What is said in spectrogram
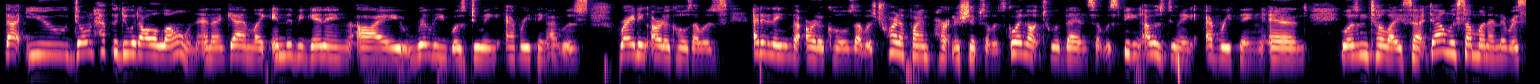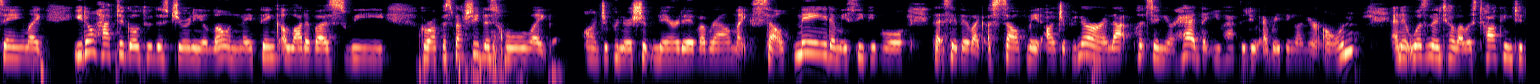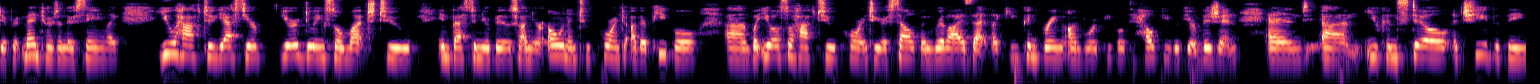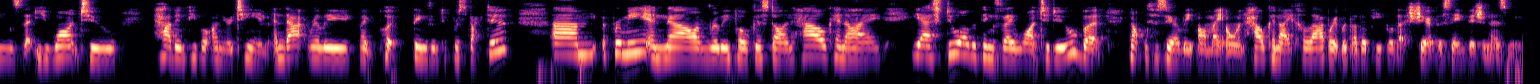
that you don't have to do it all alone. And again, like in the beginning, I really was doing everything. I was writing articles. I was editing the articles. I was trying to find partnerships. I was going out to events. I was speaking. I was doing everything. And it wasn't until I sat down with someone and they were saying like, you don't have to go through this journey alone. And I think a lot of us, we grow up, especially this whole like entrepreneurship narrative around like self-made and we see people that say they're like a self-made entrepreneur and that puts in your head that you have to do everything on your own. And it wasn't until i was talking to different mentors and they're saying like you have to yes you're you're doing so much to invest in your business on your own and to pour into other people um, but you also have to pour into yourself and realize that like you can bring on board people to help you with your vision and um, you can still achieve the things that you want to having people on your team. And that really like put things into perspective, um, for me. And now I'm really focused on how can I, yes, do all the things that I want to do, but not necessarily on my own. How can I collaborate with other people that share the same vision as me?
